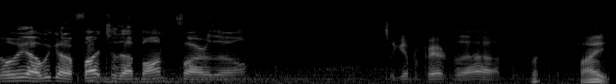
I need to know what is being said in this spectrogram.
Oh yeah, we gotta fight to that bonfire though. So get prepared for that. What fight?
